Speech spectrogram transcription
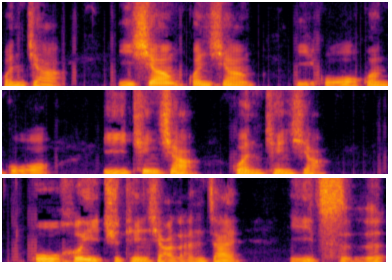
观家，以乡观乡，以国观国，以天下观天下。故何以知天下然哉？以此。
